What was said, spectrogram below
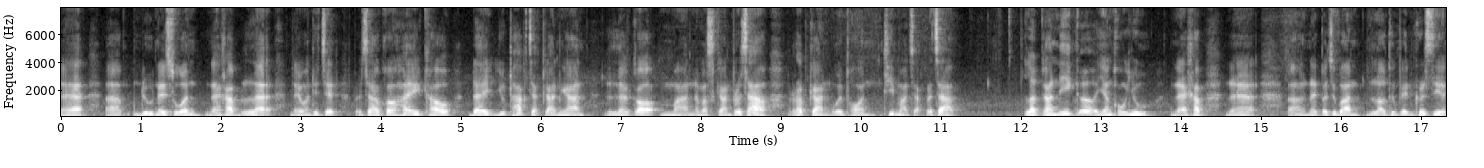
นะฮะอ่าอยู่ในสวนนะครับ และในวันที่ 7 พระเจ้าก็ให้เขาได้หยุดพักจากการงาน แล้วก็มานมัสการพระเจ้า รับการอวยพรที่มาจากพระเจ้า หลักการนี้ก็ยังคงอยู่ นะครับนะฮะในปัจจุบันเราถึงเป็นคริสเตียน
